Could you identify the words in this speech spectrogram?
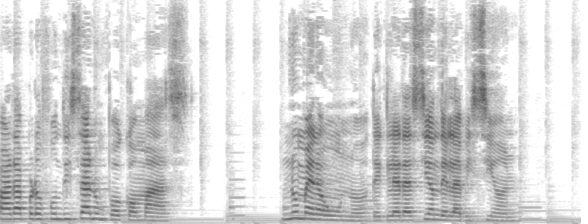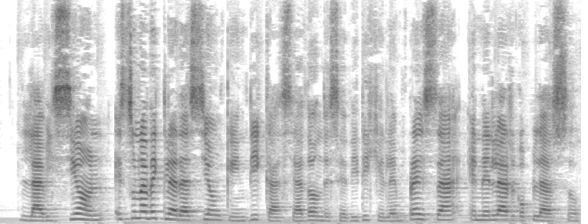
Para profundizar un poco más. Número 1. Declaración de la visión. La visión es una declaración que indica hacia dónde se dirige la empresa en el largo plazo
